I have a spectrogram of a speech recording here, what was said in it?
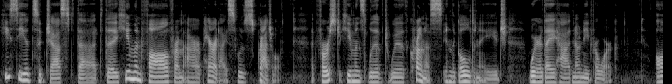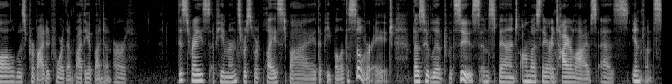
Hesiod suggests that the human fall from our paradise was gradual. At first, humans lived with Cronus in the Golden Age, where they had no need for work. All was provided for them by the abundant earth. This race of humans was replaced by the people of the Silver Age, those who lived with Zeus and spent almost their entire lives as infants.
